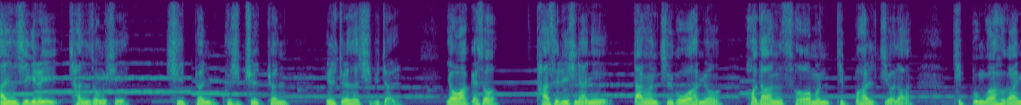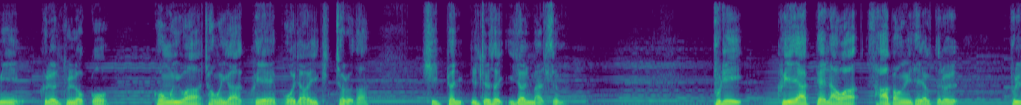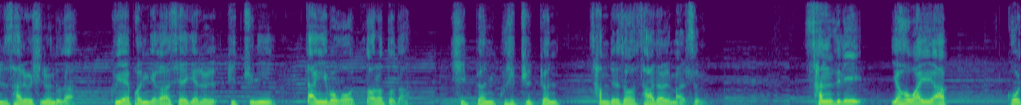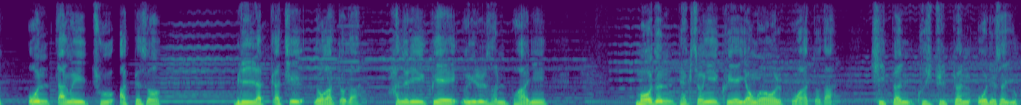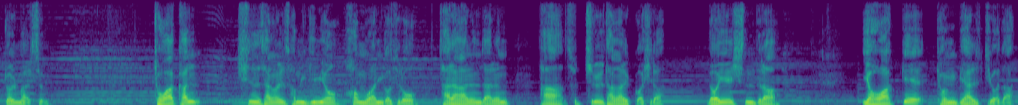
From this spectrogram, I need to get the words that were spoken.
안식일의 찬송시 시편 97편 1절에서 12절. 여호와께서 다스리시나니 땅은 즐거워하며 허다한 섬은 기뻐할지어다. 기쁨과 흑암이 그를 둘렀고 공의와 정의가 그의 보좌의 기초로다. 시편 1절에서 2절 말씀. 불이 그의 앞에 나와 사방의 대적들을 불사르시는도다 그의 번개가 세계를 비추니 땅이 보고 떨었도다. 시편 97편 3절에서 4절 말씀. 산들이 여호와의 앞 곧 온 땅의 주 앞에서 밀랍같이 녹았도다. 하늘이 그의 의를 선포하니 모든 백성이 그의 영광을 보았도다. 시편 97편 5절에서 6절 말씀. 조악한 신상을 섬기며 허무한 것으로 자랑하는 자는 다 수치를 당할 것이라. 너의 신들아 여호와께 경배할지어다.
